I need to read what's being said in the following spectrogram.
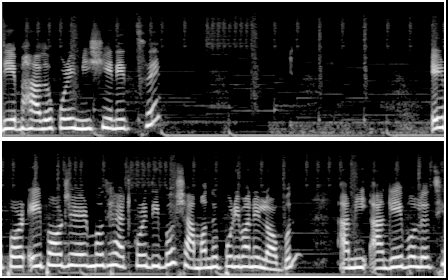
দিয়ে ভালো করে মিশিয়ে নিচ্ছে। এরপর এই পর্যায়ের মধ্যে অ্যাড করে দিব সামান্য পরিমাণে লবণ। আমি আগেই বলেছি,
